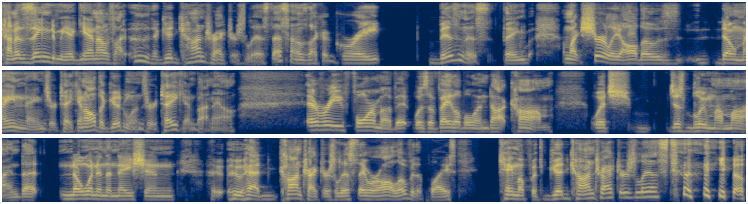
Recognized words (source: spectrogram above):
kind of zinged me again. I was like, "Ooh, the good contractors list. That sounds like a great business thing. I'm like, surely all those domain names are taken. All the good ones are taken by now. Every form of it was available in .com, which just blew my mind that no one in the nation who, who had contractors lists, they were all over the place, came up with good contractors list. you know,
